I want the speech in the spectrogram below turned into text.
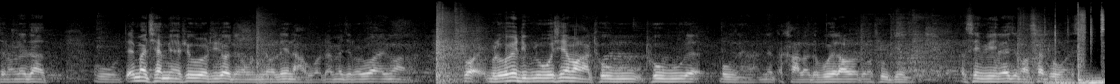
ကျွန်တော်လည်းဒါဟိုတဲမချန်ပီယံဖြစ်လို့အထိတော့ကျွန်တော်မျှော်လင့်တာပေါ့ဒါပေမဲ့ကျွန်တော်တို့ကအဲ့မှာသူကဘယ်လိုပဲဒီပလိုမိုးရှင်းမှာထိုးဘူးထိုးဘူးတဲ့ပုံစံနဲ့တစ်ခါတော့တပွဲလောက်တော့ထိုးခြင်းအဆင်ပြေလဲကျွန်တော်ဆက်ထိုးမ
